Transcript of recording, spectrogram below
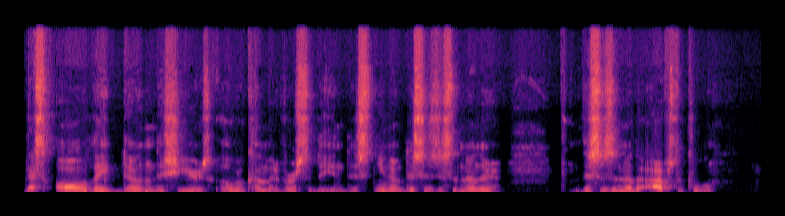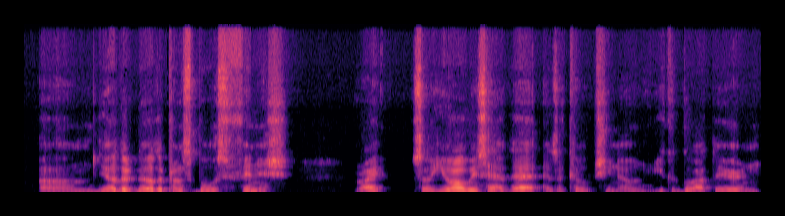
that's all they've done this year is overcome adversity. And this, you know, this is just another, this is another obstacle. Um, the other, the other principle is finish, right? So you always have that as a coach, you know, you could go out there and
